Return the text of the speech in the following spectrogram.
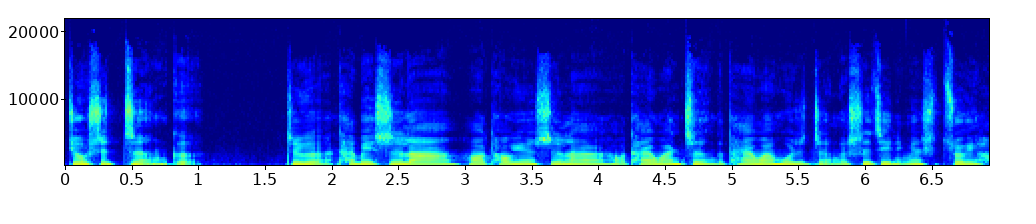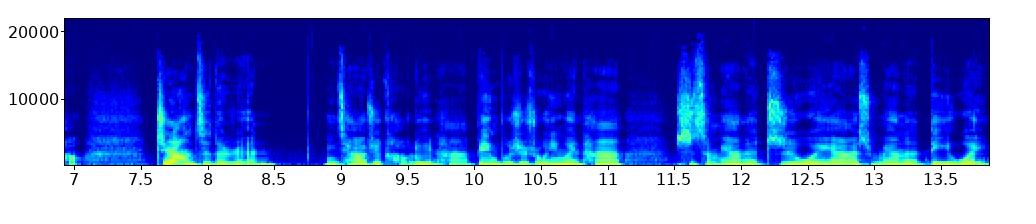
就是整个这个台北市啦，好桃园市啦，好台湾整个台湾或是整个世界里面是最好这样子的人，你才要去考虑他，并不是说因为他是什么样的职位啊，什么样的地位，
